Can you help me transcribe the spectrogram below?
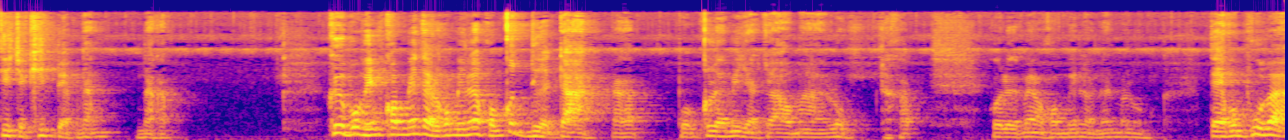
ที่จะคิดแบบนั้นนะครับ คือผมเห็นคอมเมนต์แต่ละคอมเมนต์แล้วผมก็เดือดดาลนะครับ ผมก็เลยไม่อยากจะเอามาลงนะครับ ก็เลยไม่เอาคอมเมนต์เหล่านั้นมาลง แต่ผมพูดว่า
